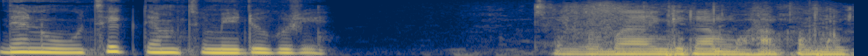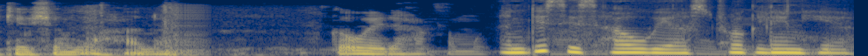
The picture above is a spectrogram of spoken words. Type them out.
Then we will take them to muke. And this is how we are struggling here.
